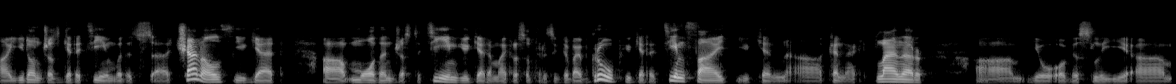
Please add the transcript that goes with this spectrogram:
uh, you don't just get a team with its uh, channels. You get uh, more than just a team. You get a microsoft 365 group. You get a team site. You can uh, connect planner. Um, you obviously um,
